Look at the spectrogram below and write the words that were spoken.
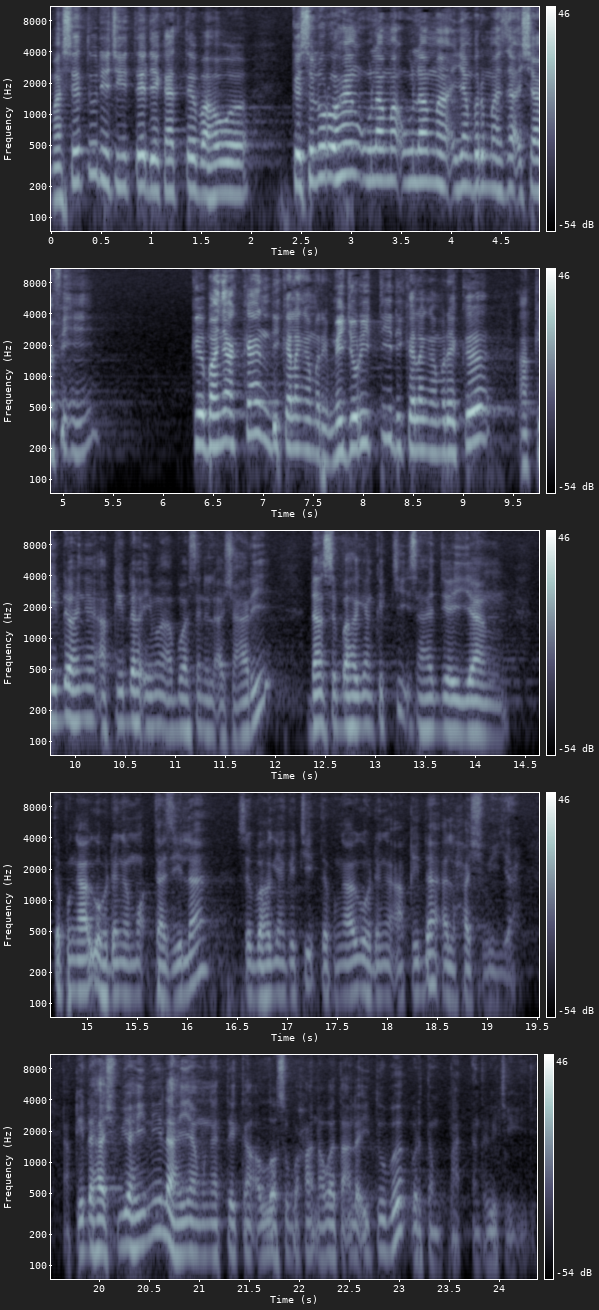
Masa tu dia cerita dia kata bahawa keseluruhan ulama-ulama yang bermazhab Syafi'i kebanyakan di kalangan mereka, majoriti di kalangan mereka akidahnya akidah Imam Abu Hasan al-Ash'ari dan sebahagian kecil sahaja yang terpengaruh dengan Mu'tazilah, sebahagian kecil terpengaruh dengan akidah al-Hashwiyah. Akidah Hashwiyah inilah yang mengatakan Allah Subhanahu wa taala itu bertempat antara ciri dia.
